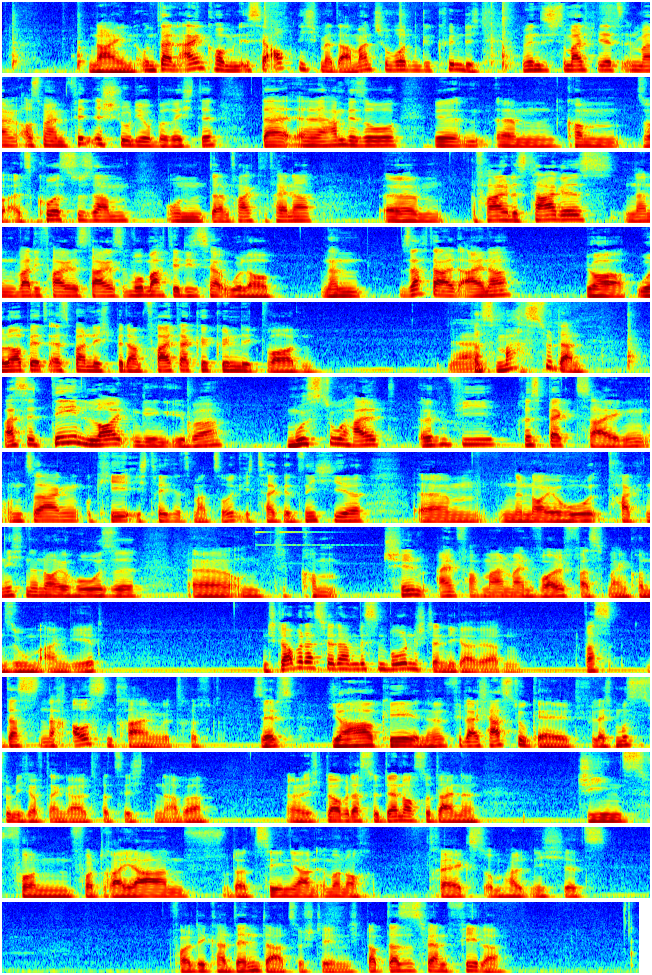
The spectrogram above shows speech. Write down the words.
Nein, und dein Einkommen ist ja auch nicht mehr da. Manche wurden gekündigt. Wenn ich zum Beispiel jetzt in meinem, aus meinem Fitnessstudio berichte, da äh, haben wir so, wir ähm, kommen so als Kurs zusammen und dann fragt der Trainer, ähm, Frage des Tages, und dann war die Frage des Tages, wo macht ihr dieses Jahr Urlaub? Und dann sagte halt einer, ja, Urlaub jetzt erstmal nicht, bin am Freitag gekündigt worden. Ja. Was machst du dann? Weißt du, den Leuten gegenüber musst du halt irgendwie Respekt zeigen und sagen, okay, ich trete jetzt mal zurück, ich zeige jetzt nicht hier ähm, eine neue Hose, trage nicht eine neue Hose äh, und komm, chill einfach mal mein Wolf, was mein Konsum angeht. Und ich glaube, dass wir da ein bisschen bodenständiger werden, was das nach außen tragen betrifft. Selbst, ja, okay, ne, vielleicht hast du Geld, vielleicht musst du nicht auf dein Gehalt verzichten, aber äh, ich glaube, dass du dennoch so deine Jeans von vor drei Jahren oder zehn Jahren immer noch trägst, um halt nicht jetzt voll dekadent dazustehen. Ich glaube, das wäre ein Fehler.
